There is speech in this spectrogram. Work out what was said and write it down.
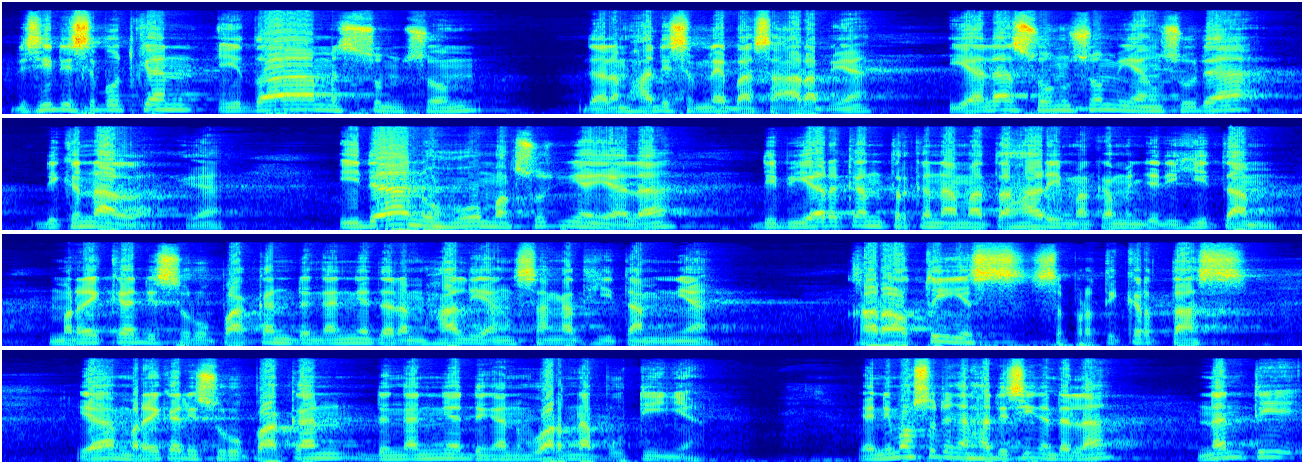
Di sini disebutkan idam sumsum dalam hadis sebenarnya bahasa Arab ya ialah sumsum yang sudah dikenal ya. Idanuhu maksudnya ialah dibiarkan terkena matahari maka menjadi hitam. Mereka diserupakan dengannya dalam hal yang sangat hitamnya. karatis seperti kertas ya mereka diserupakan dengannya dengan warna putihnya yang dimaksud dengan hadis ini adalah nanti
